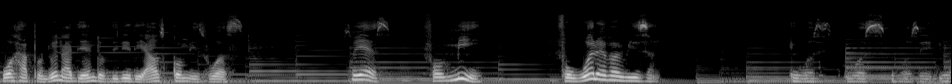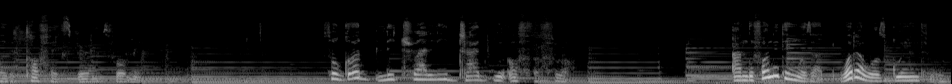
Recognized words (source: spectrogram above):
what happened when at the end of the day the outcome is worse? So, yes, for me, for whatever reason, it was it was it was a it was a tough experience for me. So God literally dragged me off the floor. And the funny thing was that what I was going through,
